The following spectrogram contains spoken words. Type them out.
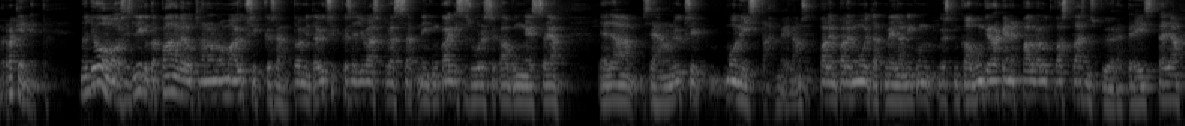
rakennetta? No joo, siis liikuntapalveluthan on oma yksikkönsä, toimintayksikkönsä Jyväskylässä, niin kuin kaikissa suurissa kaupungeissa, ja, ja, ja sehän on yksi monista. Meillä on sitten paljon paljon muita, että meillä niin kuin myöskin kaupunkirakennepalvelut vastaa esimerkiksi pyöräteistä, ja,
